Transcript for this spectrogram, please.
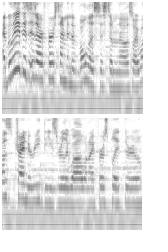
I believe this is our first time in the Volus system though, so I was trying to read these really well when I first played through.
